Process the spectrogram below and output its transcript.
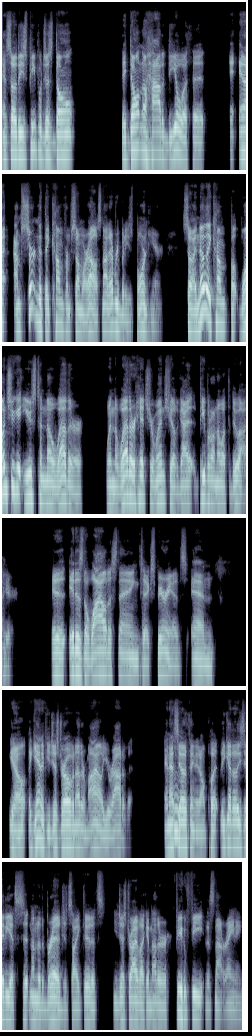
and so these people just don't they don't know how to deal with it. And I, i'm certain that they come from somewhere else. Not everybody's born here. So I know they come, but once you get used to no weather, when the weather hits your windshield, guy, people don't know what to do out here. It is it is the wildest thing to experience, and you know, again, if you just drove another mile, you're out of it. And that's the Hmm. other thing they don't put. You got all these idiots sitting under the bridge. It's like, dude, it's you just drive like another few feet, and it's not raining.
